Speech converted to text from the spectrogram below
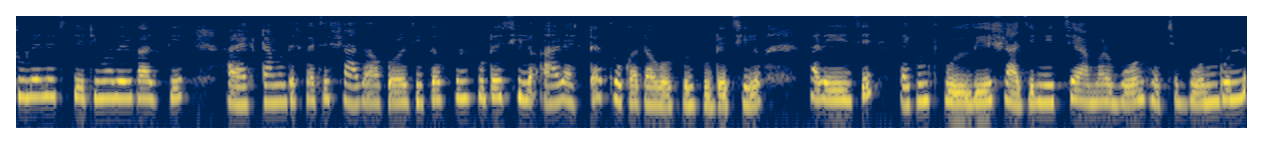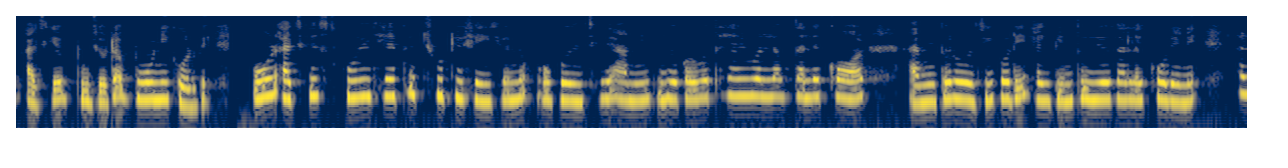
তুলে এনেছে জেঠিমাদের গাছ দিয়ে। আর একটা আমাদের কাছে সাদা অপরাজিতা ফুল ফুটেছিল, আর একটা থোকা টগর ফুল ফুটেছিল। আর এই যে এখন ফুল দিয়ে সাজিয়ে নিচ্ছে আমার বোন, হচ্ছে বোন বলল আজকে পুজোটা বোনই করবে। ওর আজকে স্কুল যেহেতু ছুটি, সেই জন্য ও বলছে যে আমি পুজো করব। তাই আমি বললাম, তাহলে কর, আমি তো রোজই করি, একদিন তুইও তাহলে করে নে। আর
